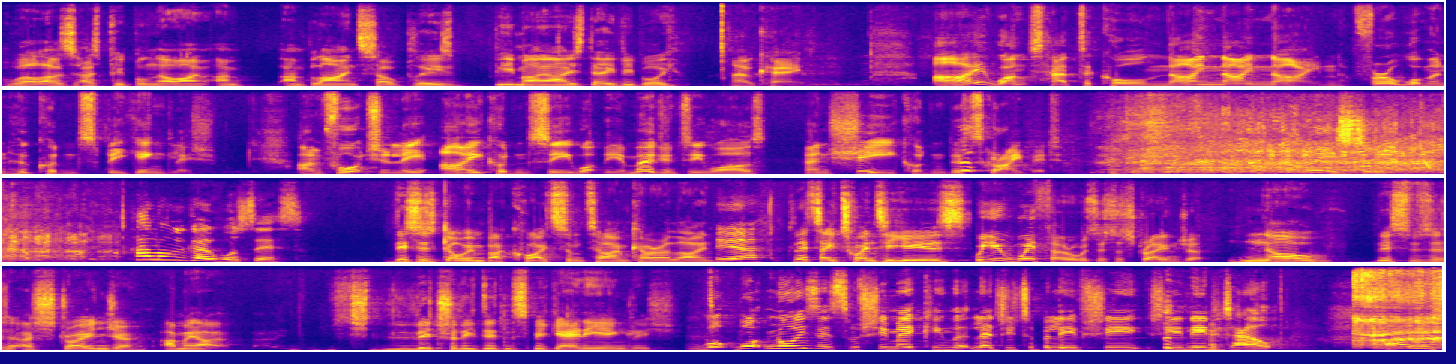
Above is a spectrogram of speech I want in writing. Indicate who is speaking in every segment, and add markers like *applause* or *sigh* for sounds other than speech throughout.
Speaker 1: Well, as, as people know, I'm, I'm, I'm blind, so please be my eyes, Davy boy.
Speaker 2: OK. I once had to call 999 for a woman who couldn't speak English. Unfortunately, I couldn't see what the emergency was, and she couldn't describe it.
Speaker 3: Please, Steve.
Speaker 4: How long ago was this?
Speaker 1: This is going back quite some time, Caroline.
Speaker 4: Yeah.
Speaker 1: Let's say 20 years.
Speaker 5: Were you with her, or was this a stranger?
Speaker 1: No, this was a, a stranger. I mean, I she literally didn't speak any English.
Speaker 4: What what noises was she making that led you to believe she she needed help?
Speaker 1: I was.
